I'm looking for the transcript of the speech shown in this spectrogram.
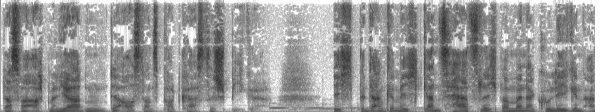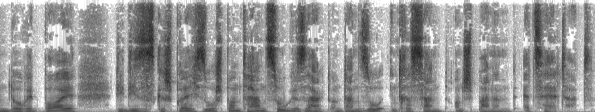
Das war 8 Milliarden, der Auslandspodcast des Spiegel. Ich bedanke mich ganz herzlich bei meiner Kollegin Andorit Boy, die dieses Gespräch so spontan zugesagt und dann so interessant und spannend erzählt hat.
